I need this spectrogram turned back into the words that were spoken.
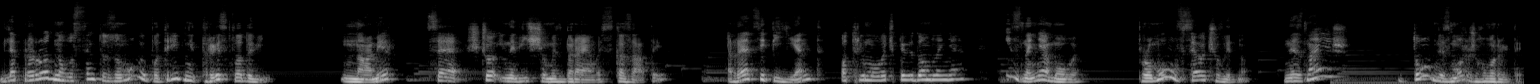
Для природного синтезу мови потрібні три складові: намір це що і навіщо ми збираємось сказати, реципієнт, отримувач повідомлення, і знання мови. Про мову все очевидно. Не знаєш, то не зможеш говорити.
